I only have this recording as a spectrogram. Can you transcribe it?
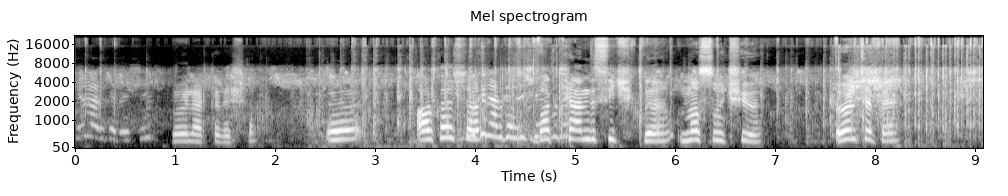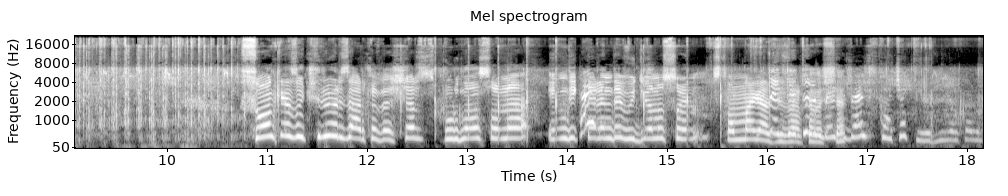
Gel arkadaşlar. Böyle arkadaşlar. Ee, arkadaşlar Bakın arkadaşlar. bak burada- kendisi çıktı. Nasıl uçuyor. Ön tepe. Son kez uçuruyoruz arkadaşlar. Buradan sonra indiklerinde videonun son- sonuna geleceğiz arkadaşlar. Belki, kaçak. Bir bakalım.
